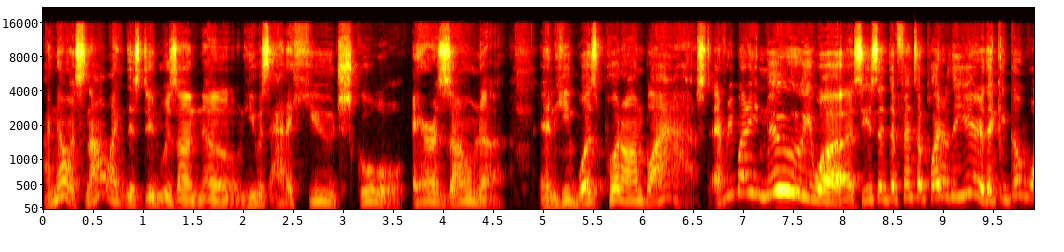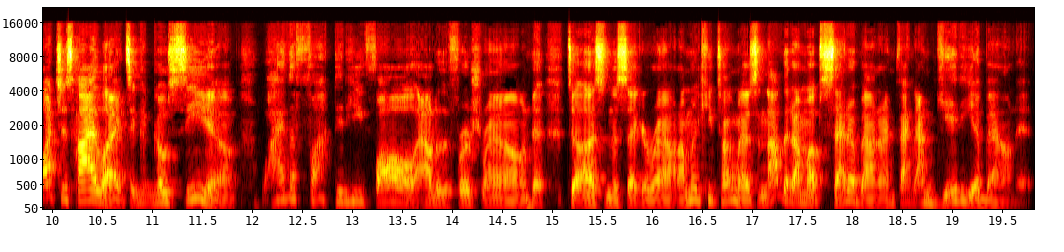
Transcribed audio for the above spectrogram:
I know it's not like this dude was unknown. He was at a huge school, Arizona, and he was put on blast. Everybody knew he was. He's a defensive player of the year. They could go watch his highlights. They could go see him. Why the fuck did he fall out of the first round to us in the second round? I'm going to keep talking about this. And not that I'm upset about it. In fact, I'm giddy about it.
